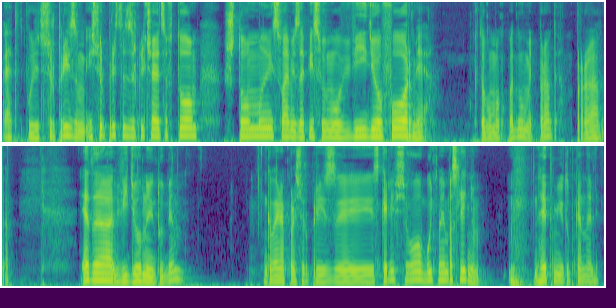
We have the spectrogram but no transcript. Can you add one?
этот будет сюрпризом, и сюрприз этот заключается в том, что мы с вами записываем его в видеоформе. Кто бы мог подумать, правда? Правда. Это видео на ютубе. Говоря про сюрпризы, скорее всего, будет моим последним на этом YouTube-канале. Э,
